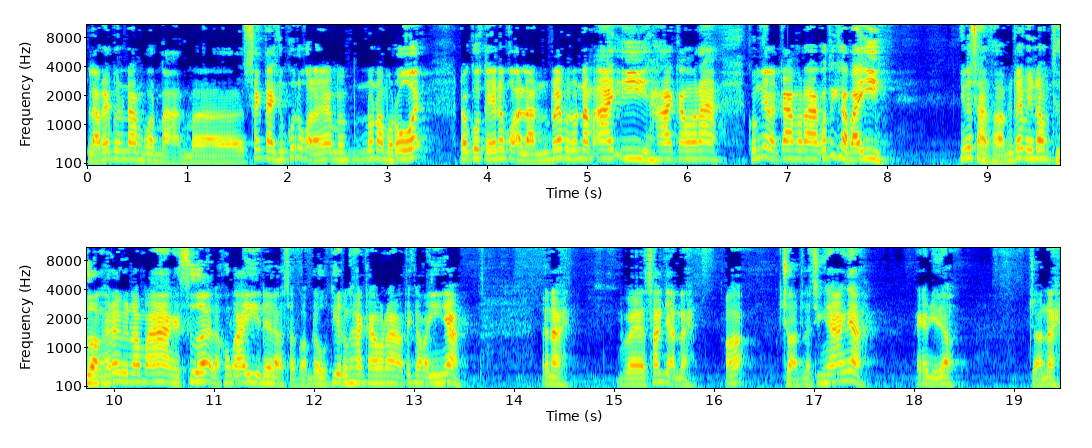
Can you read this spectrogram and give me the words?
là Redmi Note 5 còn bản mà sách tay Trung Quốc nó gọi là Redmi Note 5 Pro ấy. Nó quốc tế nó gọi là Redmi Note 5 IE hai camera. Có nghĩa là camera có tích hợp IE những sản phẩm như Redmi Note 5 thường hay Redmi Note 5A ngày xưa ấy là không IE đây là sản phẩm đầu tiên có hai camera tích hợp IE nhá đây này, về xác nhận này. Đó, chuẩn là chính hãng nhá anh em nhìn thấy không? Chuẩn này.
